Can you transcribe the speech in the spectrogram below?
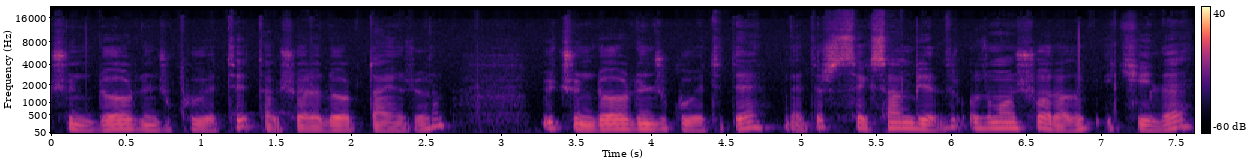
3'ün dördüncü kuvveti tabii şöyle 4'ten yazıyorum. 3'ün dördüncü kuvveti de nedir? 81'dir. O zaman şu aralık 2 ile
